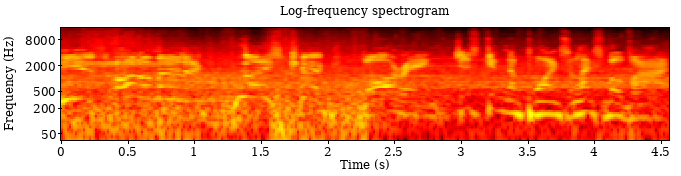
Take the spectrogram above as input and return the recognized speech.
He is automatic. Nice kick. Boring. Just give him the points and let's move on.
